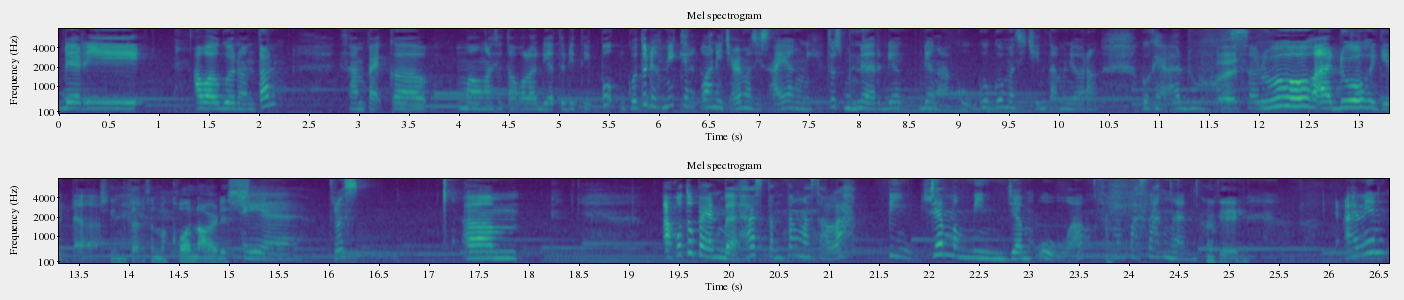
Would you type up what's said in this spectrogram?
dari awal gue nonton sampai ke mau ngasih tau kalau dia tuh ditipu gue tuh udah mikir wah nih cewek masih sayang nih. Terus bener dia dia ngaku gue gue masih cinta sama dia orang. Gue kayak aduh But- aduh aduh gitu. Cinta sama con artist. iya. Terus em, aku tuh pengen bahas tentang masalah pinjam meminjam uang sama pasangan. Oke. I mean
